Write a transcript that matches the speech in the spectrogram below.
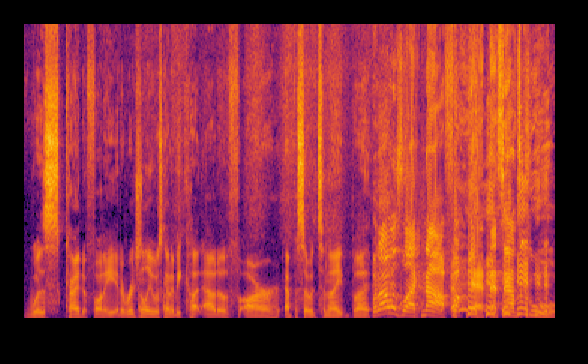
was kind of funny. It originally was going to be cut out of our episode tonight, but But I was like, nah, fuck that. That sounds cool.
